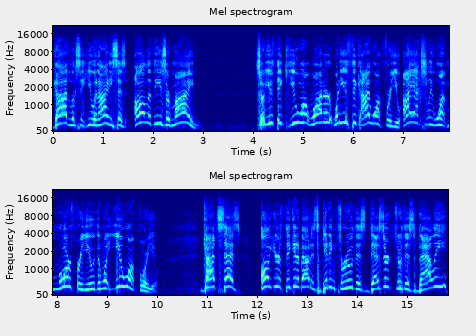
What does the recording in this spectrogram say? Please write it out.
God looks at you and I and He says, All of these are mine. So you think you want water? What do you think I want for you? I actually want more for you than what you want for you. God says, All you're thinking about is getting through this desert, through this valley.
